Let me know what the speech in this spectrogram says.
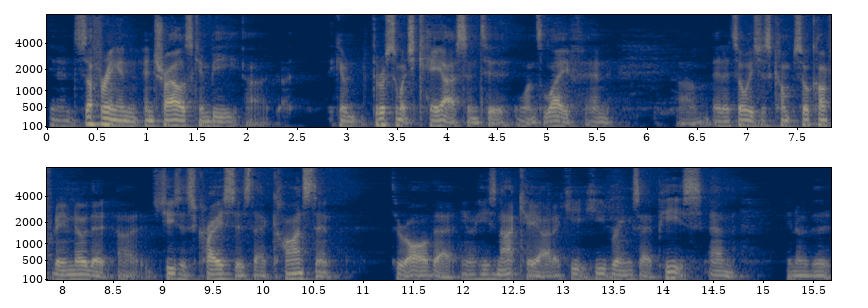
You know, suffering and, and, trials can be uh, it can throw so much chaos into one's life, and um, and it's always just com- so comforting to know that uh, Jesus Christ is that constant through all of that. You know, He's not chaotic. He He brings that peace, and you know, the,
